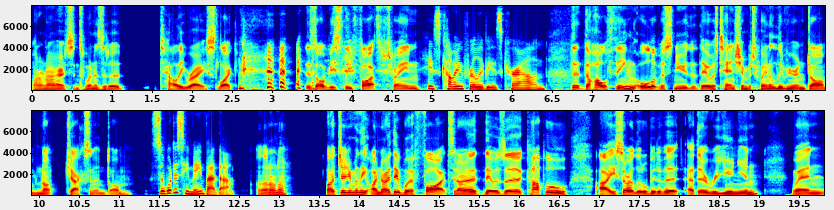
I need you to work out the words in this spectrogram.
I don't know. Since when is it a tally race? Like, there's obviously fights between He's coming for Olivia's crown. the the whole thing. All of us knew that there was tension between Olivia and Dom, not Jackson and Dom. So, what does he mean by that? I don't know. I genuinely, I know there were fights, and I know there was a couple. Uh, you saw a little bit of it at the reunion when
